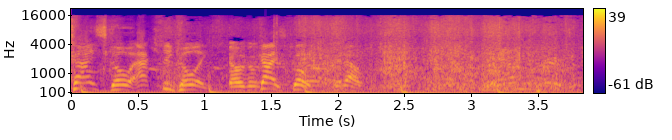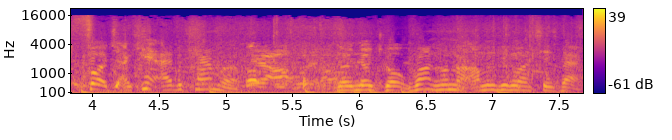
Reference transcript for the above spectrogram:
Guys, go, actually go, like, go, go. guys, go, get out. Fudge, I can't, I have a camera. No, no, go, run, run, run, I'm gonna give you on safe back.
